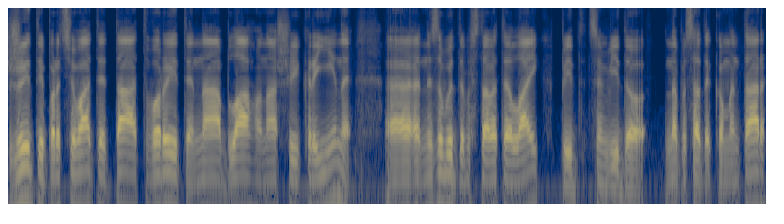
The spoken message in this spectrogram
жити, працювати та творити на благо нашої країни. Е, Не забудьте поставити лайк під цим відео, написати коментар.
